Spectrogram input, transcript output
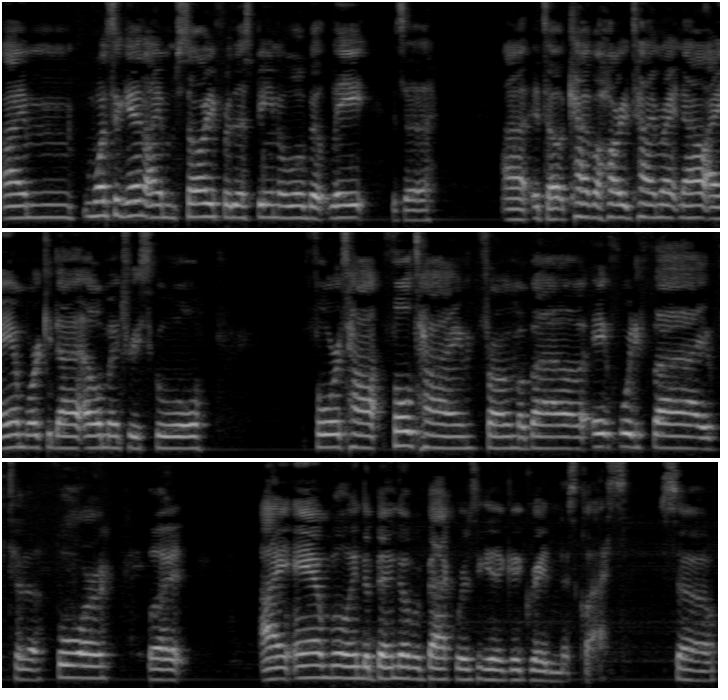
I'm once again I'm sorry for this being a little bit late. It's a uh, it's a kind of a hard time right now. I am working at elementary school full time full time from about 8:45 to 4, but I am willing to bend over backwards to get a good grade in this class. So,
